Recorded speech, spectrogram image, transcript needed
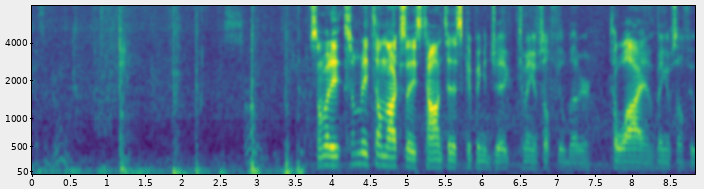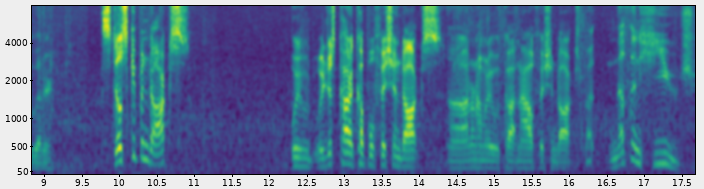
That's a good one. Somebody, somebody tell Knox that he's talented at skipping a jig to make himself feel better. To lie and make himself feel better. Still skipping docks. We we just caught a couple fishing docks. Uh, I don't know how many we've caught now fishing docks, but nothing huge.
